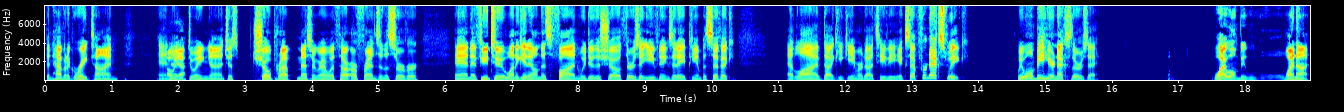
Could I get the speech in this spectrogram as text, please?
been having a great time, and Oh, uh, yeah. doing uh, just show prep, messing around with our, our friends in the server. And if you too want to get in on this fun, we do the show Thursday evenings at eight p.m. Pacific at live.geekgamer.tv. Except for next week, we won't be here next Thursday. Why won't be? Why not?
